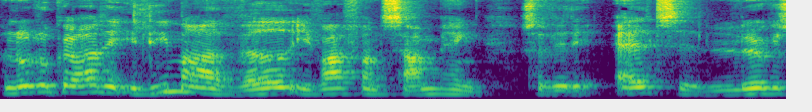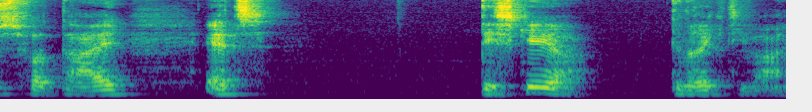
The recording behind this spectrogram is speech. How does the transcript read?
Og når du gør det i lige meget hvad, i hvad for en sammenhæng, så vil det altid lykkes for dig, at det sker den rigtige vej.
